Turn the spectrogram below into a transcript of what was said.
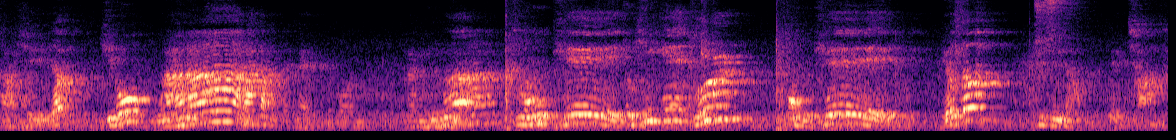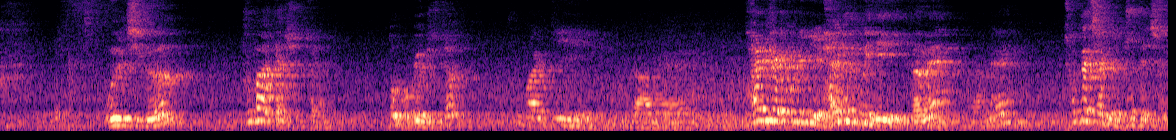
자, 시작. 뒤로. 아, 맞다, 맞다. 네. 번. 하나, 둘, 오케이. 좀 힘있게. 둘, 오케이. 여섯, 좋습니다. 네, 자, 오늘 지금 품밟기 하셨죠? 또 뭐 배우시죠? 후발기, 그 다음에 활개 뿌리기, 발기 뿌리기, 그 다음에 그 다음에 초대차기. 초대천.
